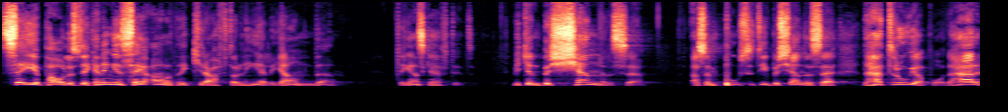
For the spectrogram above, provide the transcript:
säger Paulus, det kan ingen säga annat än i kraft av den Helige Ande. Det är ganska häftigt. Vilken bekännelse Alltså en positiv bekännelse. Det här tror jag på. Det här,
